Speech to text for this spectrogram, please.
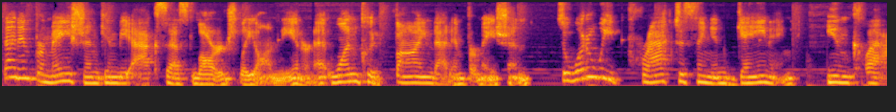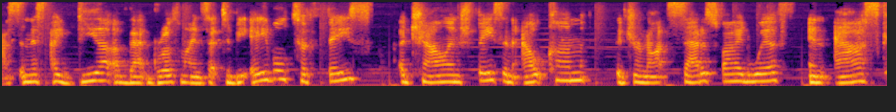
that information can be accessed largely on the internet. One could find that information. So, what are we practicing and gaining in class? And this idea of that growth mindset to be able to face a challenge, face an outcome that you're not satisfied with, and ask,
